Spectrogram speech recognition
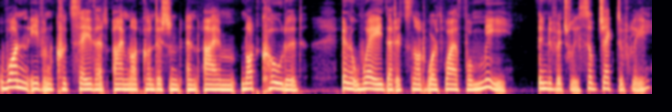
one even could say that I'm not conditioned and I'm not coded in a way that it's not worthwhile for me individually, subjectively,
